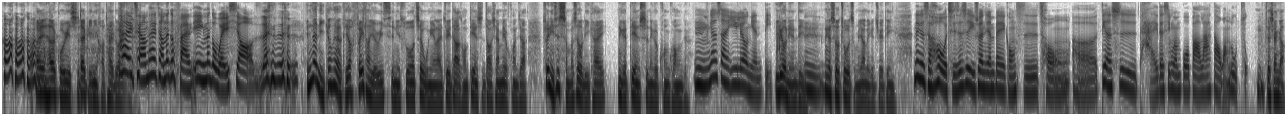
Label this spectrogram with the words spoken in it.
发现他的国语实在比你好太多，太强太强，那个反应，那个微笑，实在是。那你刚才有提到非常有意思，你说这五年来最大从电视到现在没有框架，所以你是什么时候离开？那个电视那个框框的，嗯，应该算一六年底。一六年底，嗯，那个时候做了什么样的一个决定？那个时候我其实是一瞬间被公司从呃电视台的新闻播报拉到网络组，在香港。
